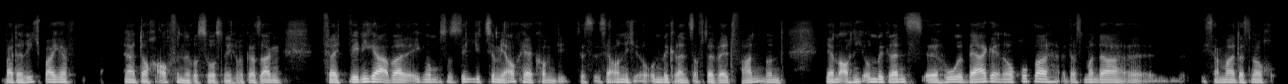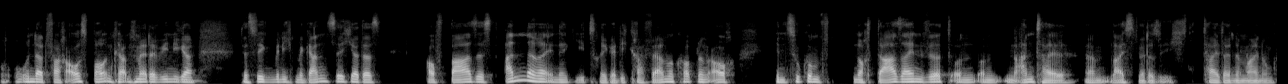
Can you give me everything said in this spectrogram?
Batteriespeicher, ja doch auch für eine Ressource. Ich würde gerade sagen, vielleicht weniger, aber irgendwo muss das Lithium ja auch herkommen. Das ist ja auch nicht unbegrenzt auf der Welt vorhanden. Und wir haben auch nicht unbegrenzt äh, hohe Berge in Europa, dass man da, äh, ich sag mal, das noch hundertfach ausbauen kann, mehr oder weniger. Deswegen bin ich mir ganz sicher, dass auf Basis anderer Energieträger die Kraft-Wärme-Kopplung auch in Zukunft noch da sein wird und, und einen Anteil ähm, leisten wird. Also ich teile deine Meinung.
